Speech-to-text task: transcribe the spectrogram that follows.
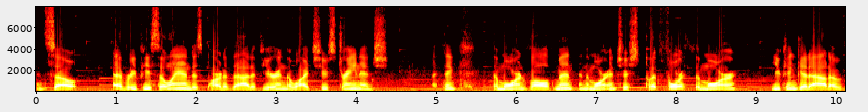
And so every piece of land is part of that if you're in the Whychus drainage. I think the more involvement and the more interest put forth, the more you can get out of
